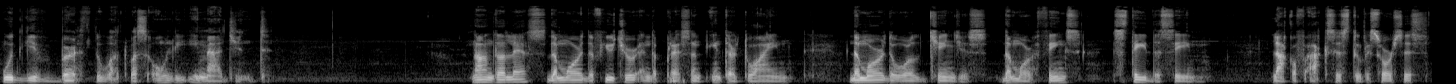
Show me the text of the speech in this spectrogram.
would give birth to what was only imagined. Nonetheless, the more the future and the present intertwine, the more the world changes, the more things stay the same. Lack of access to resources,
